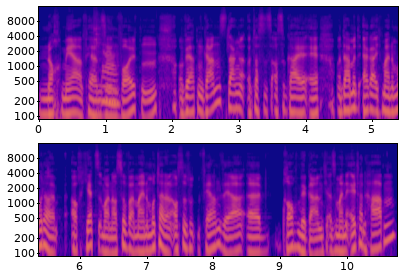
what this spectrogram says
noch mehr Fernsehen Klar. wollten. Und wir hatten ganz lange, und das ist auch so geil, ey, und damit ärgere ich meine Mutter auch jetzt immer noch so, weil meine Mutter dann auch so tut, Fernseher äh, brauchen wir gar nicht. Also meine Eltern haben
